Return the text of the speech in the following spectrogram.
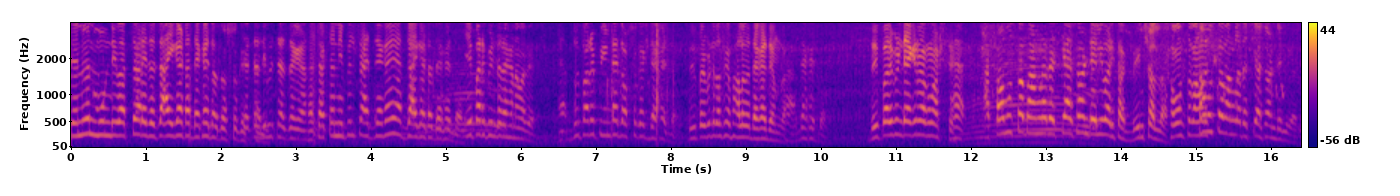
জেনুইন মুন্ডি বাচ্চা আর এই যে জায়গাটা দেখাই দাও দর্শকের চারটা নিপিল চার জায়গায় হ্যাঁ, চারটা নিপিল চার জায়গায় আর জায়গাটা দেখাই দাও। এই পারে পিনটা দেখেন আমাদের। হ্যাঁ, দুই পারে পিনটাই দর্শকের দেখাই দাও। দুই পারে পিনটা দশকে ভালো করে দেখাই দিই আমরা। হ্যাঁ দেখাই দাও। দুই পারে পিনটা একই রকম আসছে। হ্যাঁ আর সমস্ত বাংলাদেশ ক্যাশ অন ডেলিভারি থাকবে ইনশাল্লাহ সমস্ত বাংলাদেশ সমস্ত বাংলাদেশ ক্যাশ অন ডেলিভারি।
